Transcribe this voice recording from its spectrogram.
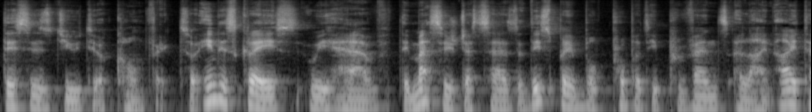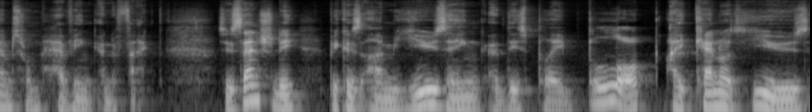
this is due to a conflict. So in this case, we have the message that says the display block property prevents align items from having an effect. So essentially, because I'm using a display block, I cannot use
